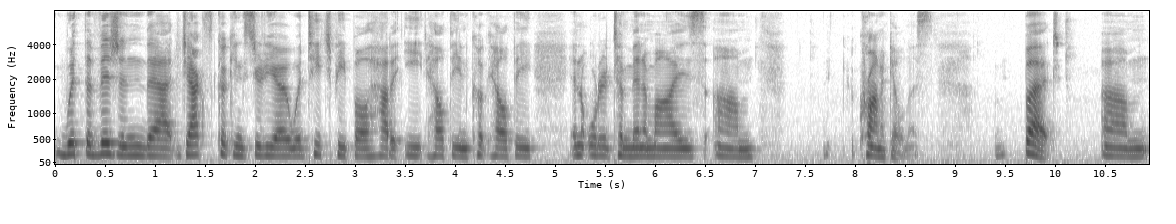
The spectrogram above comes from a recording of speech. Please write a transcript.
with the vision that Jax Cooking Studio would teach people how to eat healthy and cook healthy in order to minimize um, chronic illness. But um,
